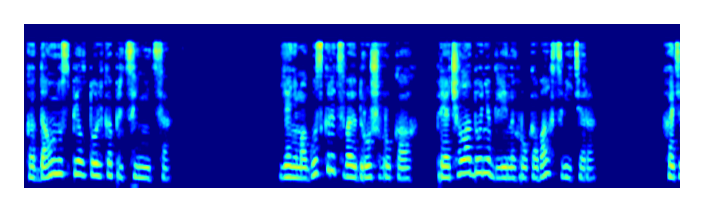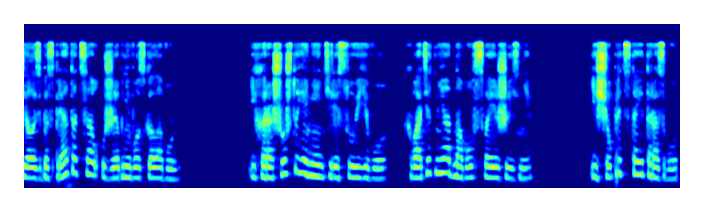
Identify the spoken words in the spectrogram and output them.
Когда он успел только прицениться? Я не могу скрыть свою дрожь в руках, пряча ладони в длинных рукавах свитера. Хотелось бы спрятаться уже в него с головой. И хорошо, что я не интересую его, хватит мне одного в своей жизни. Еще предстоит развод.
